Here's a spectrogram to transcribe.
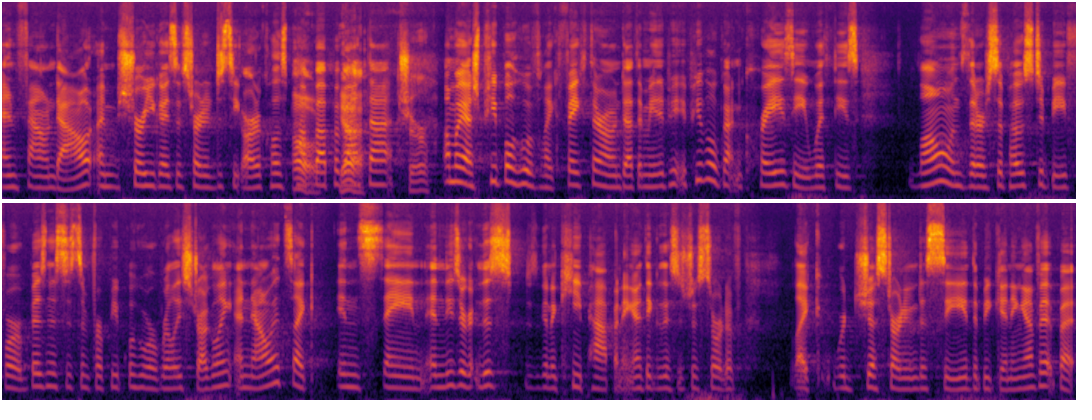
and found out. I'm sure you guys have started to see articles pop Oh, up about yeah, that. sure. Oh my gosh, people who have like faked their own death. I mean, people have gotten crazy with these loans that are supposed to be for businesses and for people who are really struggling and now it's like insane and these are this is going to keep happening. I think this is just sort of like we're just starting to see the beginning of it, but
